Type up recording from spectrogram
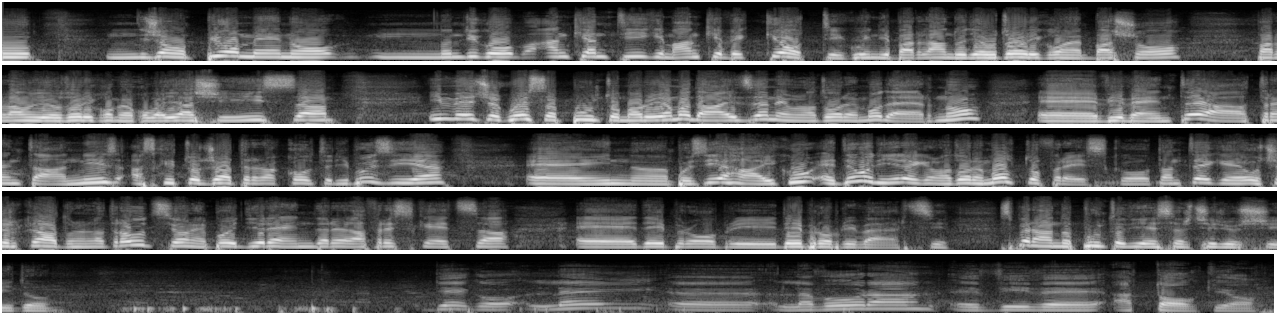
mm, diciamo più o meno, mm, non dico anche antichi ma anche vecchiotti, quindi parlando di autori come Basho, parlando di autori come Kobayashi Issa, invece questo appunto Maruyama Daisen è un autore moderno, è vivente, ha 30 anni, ha scritto già tre raccolte di poesie in poesie haiku e devo dire che è un autore molto fresco, tant'è che ho cercato nella traduzione poi di rendere la freschezza eh, dei, propri, dei propri versi, sperando appunto di esserci riuscito. Diego, lei eh, lavora e vive a Tokyo,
